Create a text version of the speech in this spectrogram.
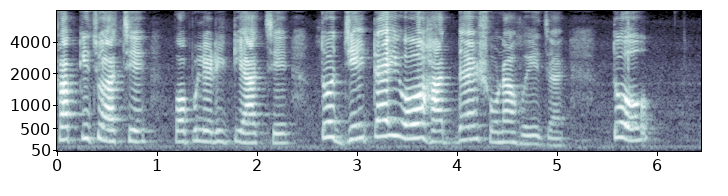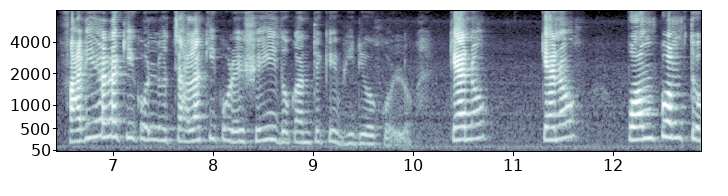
সব কিছু আছে, পপুলারিটি আছে, তো যেটাই ও হাত দেয় শোনা হয়ে যায়। তো ফারিয়ারা কি করল, চালাকি করে সেই দোকান থেকে ভিডিও করল। কেন? কেন? পমপম তো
